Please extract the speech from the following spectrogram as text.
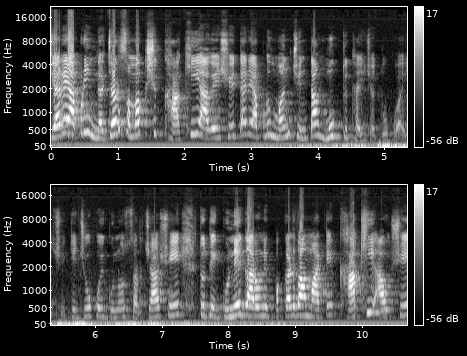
જ્યારે આપણી નજર સમક્ષ ખાખી આવે છે, ત્યારે આપણું મન ચિંતા મુક્ત થઈ જતું હોય છે કે જો કોઈ ગુનો સર્જાશે, તો તે ગુનેગારોને પકડવા માટે ખાખી આવશે,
